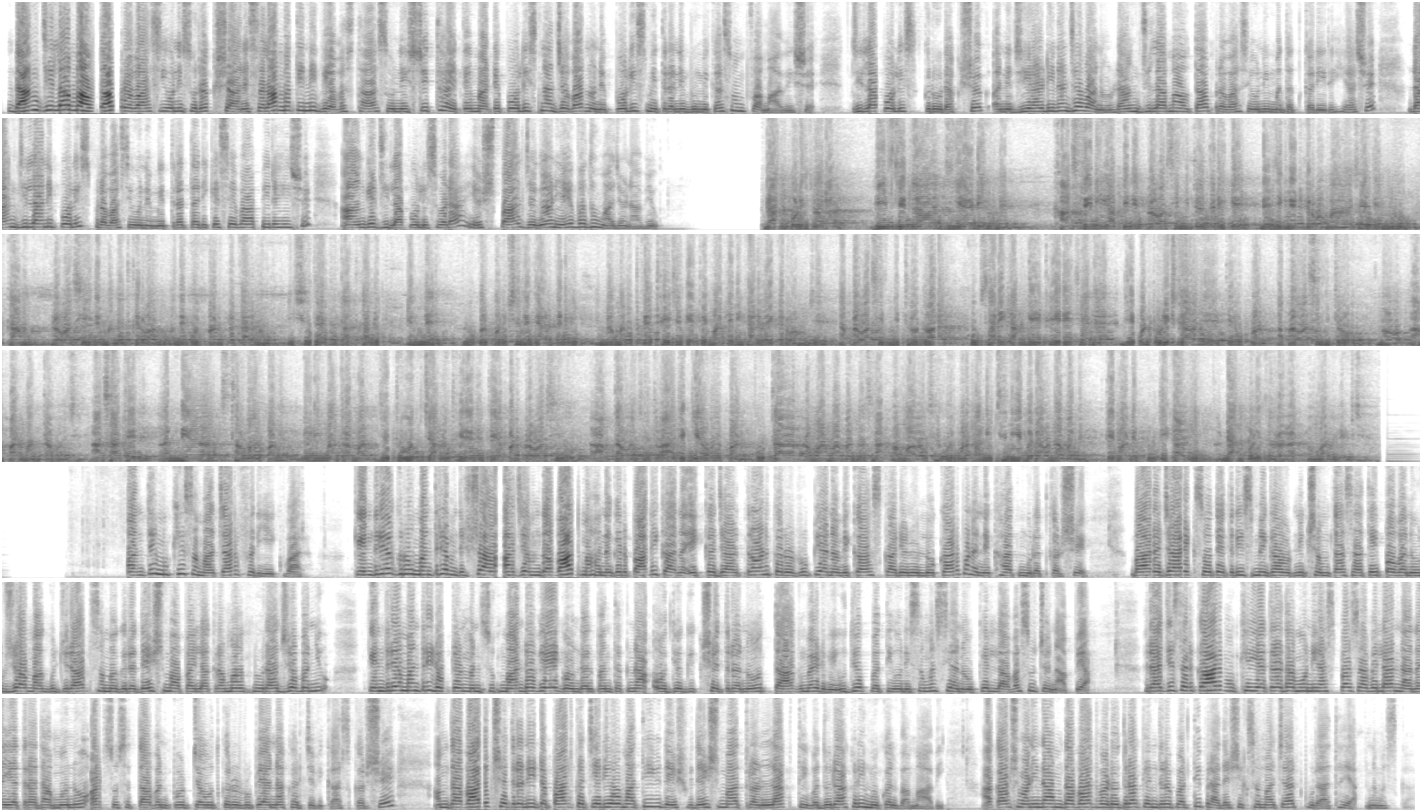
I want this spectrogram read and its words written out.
ડાંગ જિલ્લામાં આવતા પ્રવાસીઓની સુરક્ષા અને સલામતીની વ્યવસ્થા સુનિશ્ચિત થાય તે માટે પોલીસના જવાનોને પોલીસ મિત્રની ભૂમિકા સોંપવામાં આવી છે. જિલ્લા પોલીસ ગૃહરક્ષક અને જીઆરડીના જવાનો ડાંગ જિલ્લામાં આવતા પ્રવાસીઓની મદદ કરી રહ્યા છે. ડાંગ જિલ્લાની પોલીસ પ્રવાસીઓને મિત્ર તરીકે સેવા આપી રહી છે. આ અંગે જિલ્લા પોલીસ વડા યશપાલ જગાણીયાએ વધુમાં જણાવ્યું. ડાંગ દ્વારા વીસ જેટલા જીઆરડીઓને ખાસ ટ્રેનિંગ આપીને પ્રવાસી મિત્ર તરીકે ડેઝિગ્નેટ કરવામાં આવે છે. જેમનું કામ પ્રવાસીઓને મદદ કરવાનું અને કોઈ પણ પ્રકારનું ઇસ્યુ થાય તો તાત્કાલિક એમને લોકલ પોલીસને જાણ કરી એમને મદદ થઈ શકે તે માટેની કાર્યવાહી કરવાનું છે. આ પ્રવાસી મિત્રો દ્વારા ખૂબ સારી કામગીરી થઈ રહી છે અને જે પણ ટુરિસ્ટ આવે છે તેઓ પણ આ પ્રવાસી મિત્રોનો આ સાથે જ અન્ય સ્થળોએ પણ ઘણી માત્રામાં જે ધોધ ચાલુ થઈ રહ્યા છે, ત્યાં પણ પ્રવાસીઓ આવતા હોય છે. તો આ જગ્યાઓએ પણ પૂરતા પ્રમાણમાં બંદોબસ્ત રાખવામાં આવે છે. કોઈ પણ અનિચ્છનીય બનાવ ન બને, તે માટે પૂરતી કાળજી ડાંગ પોલીસ દ્વારા રાખવામાં આવી રહી છે. અંતે મુખ્ય સમાચાર ફરી એકવાર. કેન્દ્રીય ગૃહમંત્રી અમિત શાહ આજે અમદાવાદ મહાનગરપાલિકાના એક હજાર ત્રણ કરોડ રૂપિયાના વિકાસ કાર્યોનું લોકાર્પણ અને ખાતમુહૂર્ત કરશે. બાર હજાર એકસો તેત્રીસ મેગાવોટની ક્ષમતા સાથે પવન ઉર્જામાં ગુજરાત સમગ્ર દેશમાં પહેલા ક્રમાંકનું રાજ્ય બન્યું. કેન્દ્રીય મંત્રી ડોક્ટર મનસુખ માંડવિયાએ ગોંડલ પંથકના ઔદ્યોગિક ક્ષેત્રનો તાગ મેળવી ઉદ્યોગપતિઓની સમસ્યાનો ઉકેલ લાવવા સૂચન આપ્યા. રાજ્ય સરકાર મુખ્ય યાત્રાધામોની આસપાસ આવેલા નાના યાત્રાધામોનો આઠસો સત્તાવન પોઈન્ટ ચૌદ કરોડ રૂપિયાના ખર્ચે વિકાસ કરશે. અમદાવાદ ક્ષેત્રની ટપાલ કચેરીઓમાંથી દેશ વિદેશમાં ત્રણ લાખથી વધુ રાખડી મોકલવામાં આવી. આકાશવાણીના અમદાવાદ વડોદરા કેન્દ્ર પરથી પ્રાદેશિક સમાચાર પૂરા થયા. નમસ્કાર.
